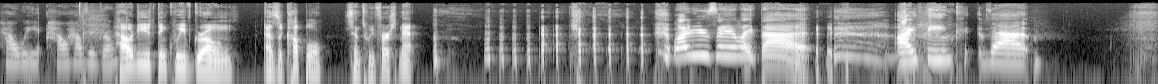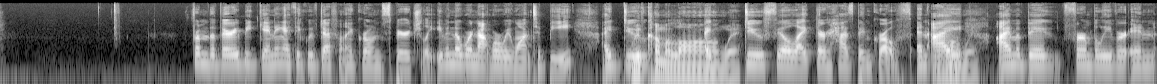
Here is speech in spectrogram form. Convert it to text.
How we? How have we grown? How do you think we've grown as a couple since we first met? Why do you say it like that? I think that from the very beginning, I think we've definitely grown spiritually. Even though we're not where we want to be, I do We've come a long I way. do feel like there has been growth, and long I way. I'm a big firm believer in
